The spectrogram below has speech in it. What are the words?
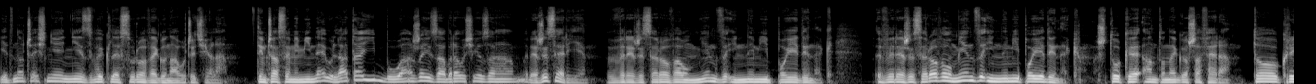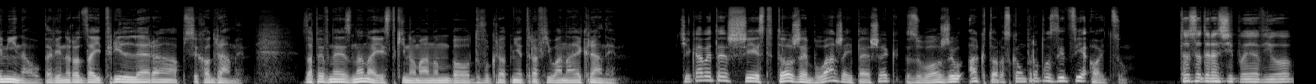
jednocześnie niezwykle surowego nauczyciela. Tymczasem minęły lata i Błażej zabrał się za reżyserię. Wyreżyserował między innymi Pojedynek. Wyreżyserował między innymi Pojedynek, sztukę Antonego Szafera. To kryminał, pewien rodzaj thrillera, psychodramy. Zapewne znana jest kinomanom, bo dwukrotnie trafiła na ekrany. Ciekawe też jest to, że Błażej Peszek złożył aktorską propozycję ojcu. To, co teraz się pojawiło,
